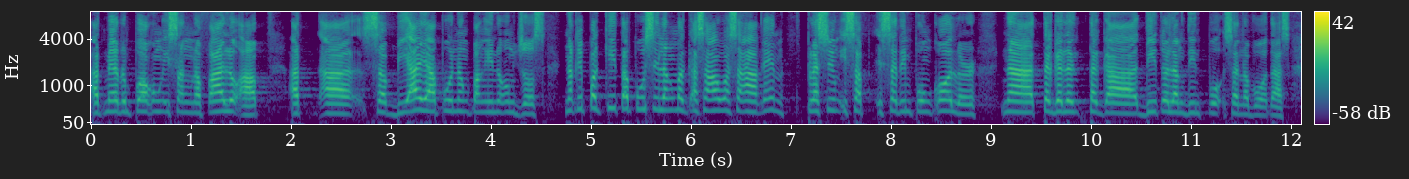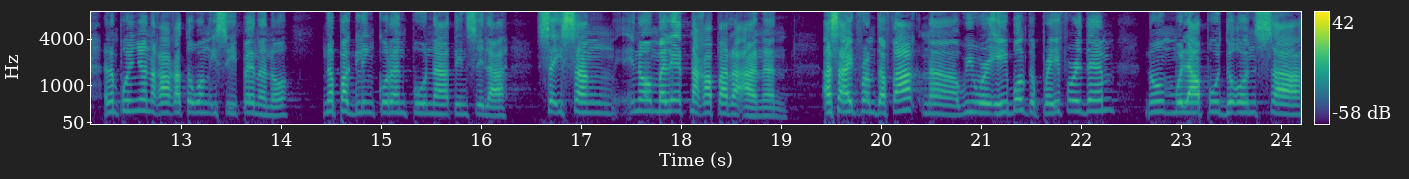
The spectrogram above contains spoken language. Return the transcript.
At meron po akong isang na-follow up at uh, sa biyaya po ng Panginoong Diyos, nakipagkita po silang mag-asawa sa akin. Plus yung isa, isa rin pong caller na taga, taga dito lang din po sa Nabotas. Alam po niyo nakakatuwang isipin, ano, na paglingkuran po natin sila sa isang you know, maliit na kaparaanan. Aside from the fact na we were able to pray for them, no, mula po doon sa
